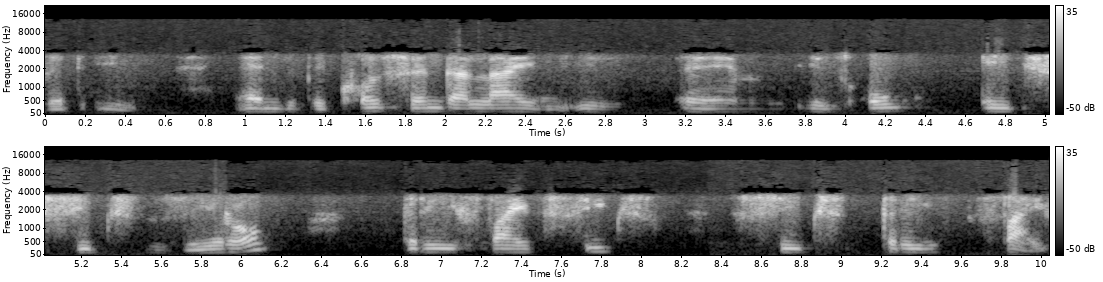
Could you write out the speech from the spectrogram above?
Z-E. And the call center line is um, is 0860 356 635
